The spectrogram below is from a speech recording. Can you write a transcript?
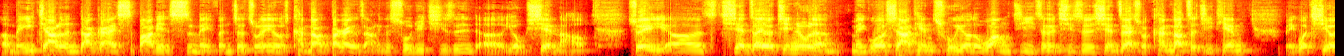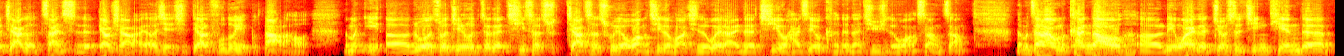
呃，每一加仑大概十八点四美分，这昨天有看到大概有这样的一个数据，其实呃有限了哈，所以呃现在又进入了美国夏天出游的旺季，这个其实现在所看到这几天美国汽油价格暂时的掉下来，而且其实掉的幅度也不大了哈。那么一呃如果说进入这个汽车驾车出游旺季的话，其实未来的汽油还是有可能再继续的往上涨。那么再来我们看到呃另外一个就是今天的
